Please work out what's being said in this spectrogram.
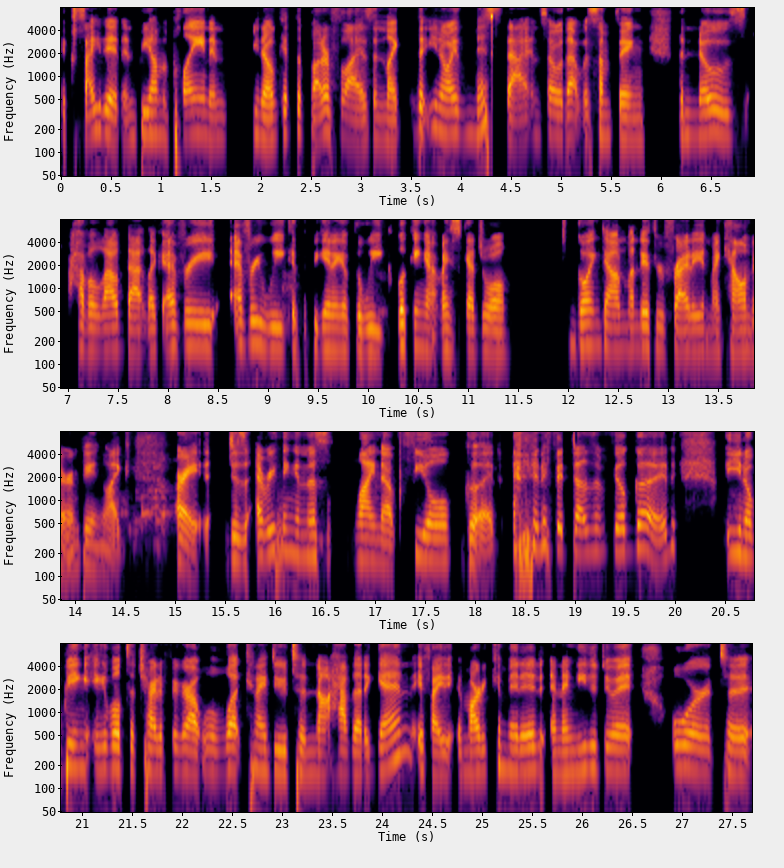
excited and be on the plane and you know get the butterflies and like that you know i missed that and so that was something the no's have allowed that like every every week at the beginning of the week looking at my schedule going down monday through friday in my calendar and being like all right does everything in this lineup feel good? And if it doesn't feel good you know being able to try to figure out well what can i do to not have that again if i am already committed and i need to do it? Or to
